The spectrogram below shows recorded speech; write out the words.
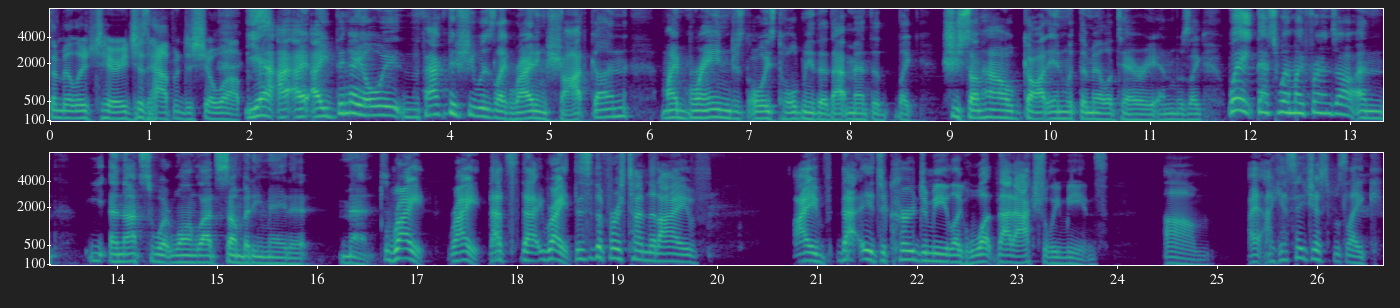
the military just happened to show up. Yeah, I, I I think I always the fact that she was like riding shotgun, my brain just always told me that that meant that like she somehow got in with the military and was like, wait, that's where my friends are, and and that's what. Well, I'm glad somebody made it meant. Right, right. That's that. Right. This is the first time that I've, I've that it's occurred to me like what that actually means. Um, I, I guess I just was like,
